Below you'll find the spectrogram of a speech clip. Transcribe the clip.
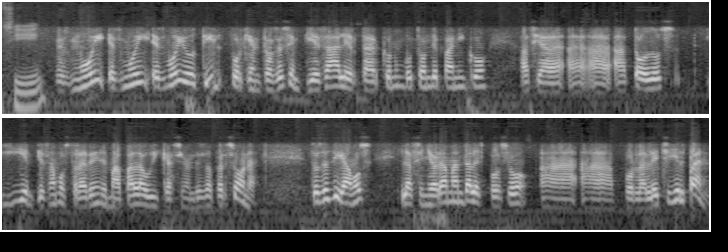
Sí. Es muy, es muy, es muy útil porque entonces empieza a alertar con un botón de pánico hacia a, a- a todos y empieza a mostrar en el mapa la ubicación de esa persona. Entonces, digamos, la señora manda al esposo a, a- por la leche y el pan,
